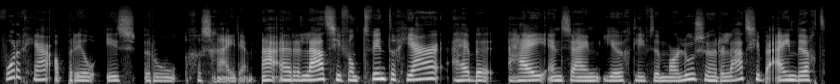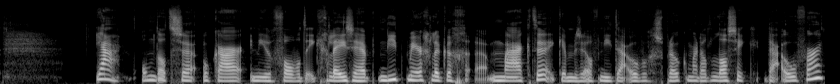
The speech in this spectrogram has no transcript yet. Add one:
vorig jaar april is Roel gescheiden. Na een relatie van 20 jaar hebben hij en zijn jeugdliefde Marloes hun relatie beëindigd. Ja, omdat ze elkaar, in ieder geval wat ik gelezen heb, niet meer gelukkig uh, maakten. Ik heb mezelf niet daarover gesproken, maar dat las ik daarover.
